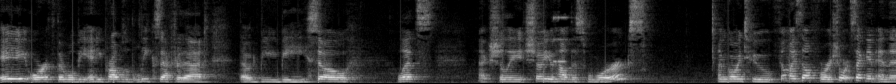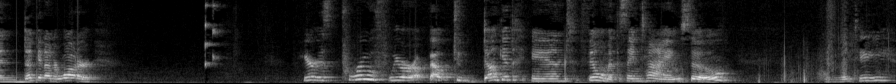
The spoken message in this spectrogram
A, or if there will be any problems with leaks after that. That would be B. So let's actually show you how this works. I'm going to film myself for a short second and then dunk it underwater here is proof we are about to dunk it and film at the same time. So, ready.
